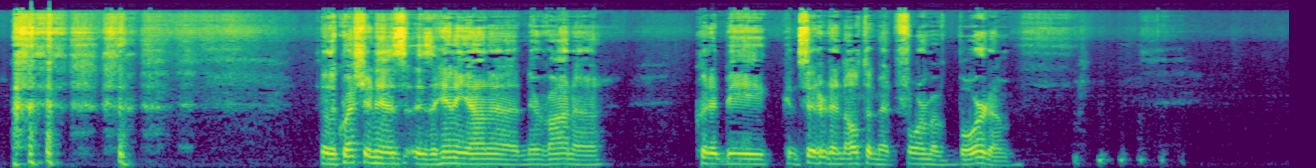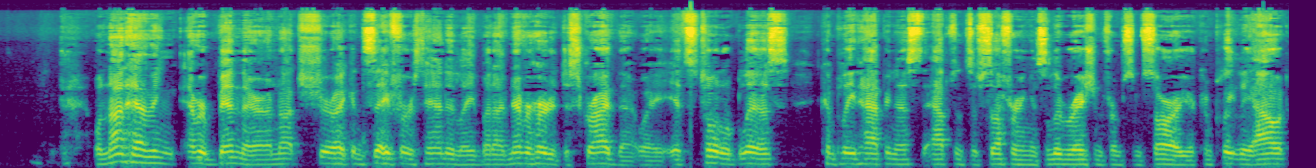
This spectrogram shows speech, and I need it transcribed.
so the question is: Is the Hinayana Nirvana could it be considered an ultimate form of boredom? Well, not having ever been there, I'm not sure I can say first-handedly, but I've never heard it described that way. It's total bliss complete happiness, the absence of suffering, is liberation from samsara. You're completely out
